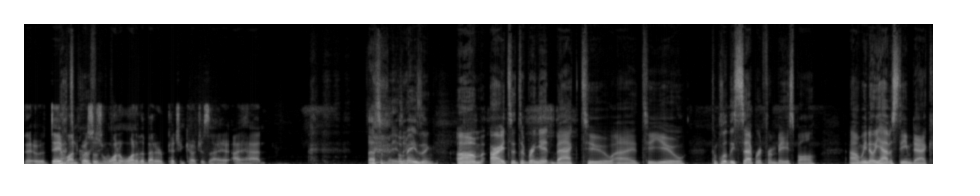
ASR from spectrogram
it was, Dave That's Lundquist was one of one of the better pitching coaches I I had. That's amazing. Amazing. Um, all right, so to bring it back to uh, to you, completely separate from baseball, uh, we know you have a Steam Deck.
